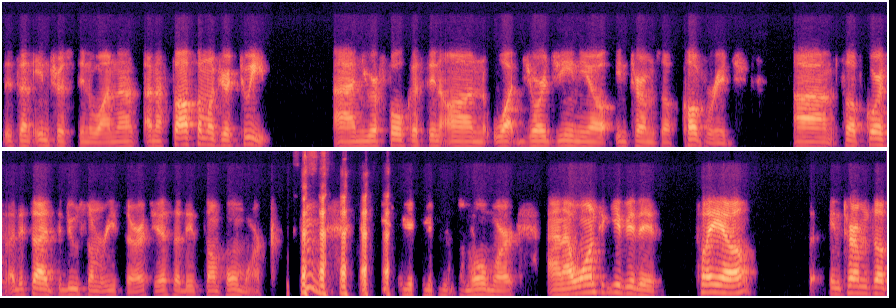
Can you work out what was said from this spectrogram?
it's an interesting one, and I saw some of your tweets, and you were focusing on what Jorginho in terms of coverage. Um, so of course I decided to do some research. Yes, I did some homework. some homework, and I want to give you this player in terms of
